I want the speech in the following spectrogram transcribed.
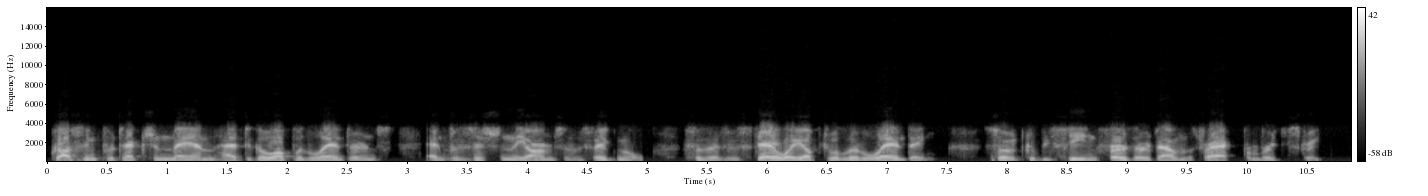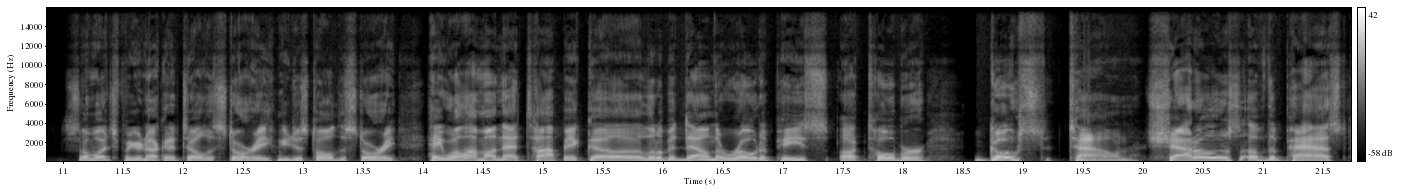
crossing protection man had to go up with lanterns and position the arms of the signal so there's a stairway up to a little landing so it could be seen further down the track from Bridge Street. So much for you're not going to tell the story. You just told the story. Hey, while I'm on that topic, uh, a little bit down the road a piece, October, Ghost Town, Shadows of the Past,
